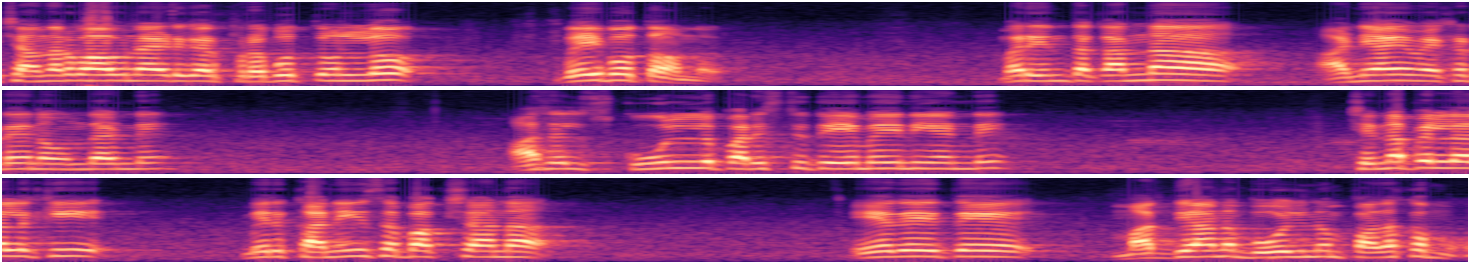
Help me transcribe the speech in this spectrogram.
చంద్రబాబు నాయుడు గారి ప్రభుత్వంలో వేయబోతూ ఉన్నారు. మరి ఇంతకన్నా అన్యాయం ఎక్కడైనా ఉందండి? అసలు స్కూల్ పరిస్థితి ఏమైనాయండి చిన్నపిల్లలకి మీరు కనీస పక్షాన ఏదైతే మధ్యాహ్న భోజనం పథకం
